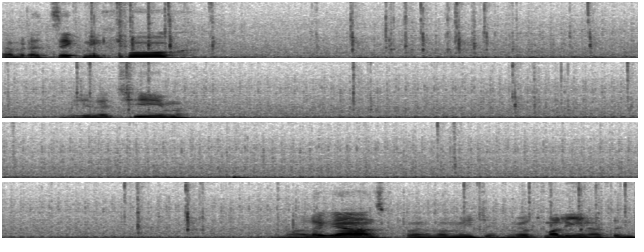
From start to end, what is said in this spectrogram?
Dobra, cykmik fuch. I lecimy. Elegancko powiem wam idzie. Miód malina, ten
